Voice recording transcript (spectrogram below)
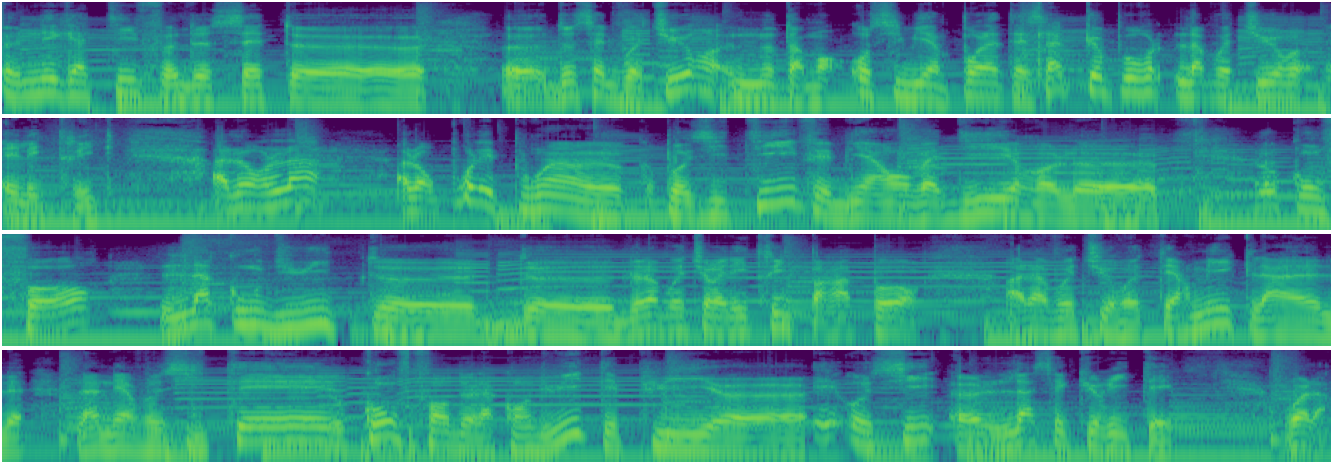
négatifs de cette euh, euh, de cette voiture, notamment aussi bien pour la Tesla que pour la voiture électrique. Alors là, alors pour les points euh, positifs, eh bien on va dire le, le confort, la conduite de, de, la voiture électrique par rapport à la voiture thermique, la, nervosité, le confort de la conduite et puis euh, et aussi euh, la sécurité. Voilà.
